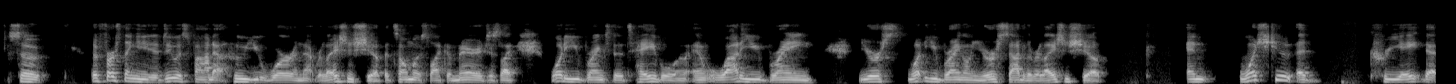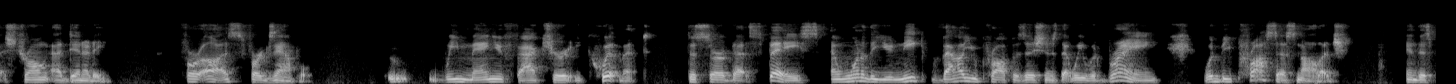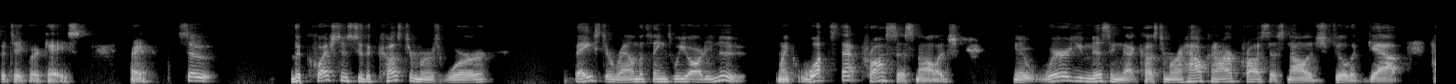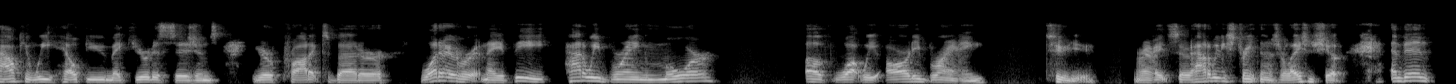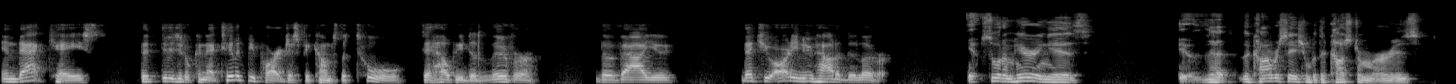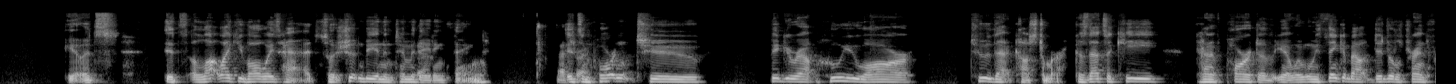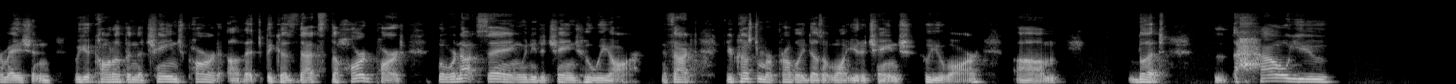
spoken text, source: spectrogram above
So the first thing you need to do is find out who you were in that relationship. It's almost like a marriage. It's like, what do you bring to the table, and why do you bring your what do you bring on your side of the relationship? And once you uh, create that strong identity, for us, for example, we manufacture equipment to serve that space. And one of the unique value propositions that we would bring would be process knowledge in this particular case. Right. So the questions to the customers were based around the things we already knew. Like, what's that process knowledge? You know, where are you missing that customer? How can our process knowledge fill the gap? How can we help you make your decisions, your products better, whatever it may be? How do we bring more of what we already bring to you right so how do we strengthen this relationship and then in that case the digital connectivity part just becomes the tool to help you deliver the value that you already knew how to deliver yeah, so what i'm hearing is you know, that the conversation with the customer is you know it's it's a lot like you've always had so it shouldn't be an intimidating yeah. thing That's it's right. important to figure out who you are to that customer because that's a key kind of part of you know when we think about digital transformation we get caught up in the change part of it because that's the hard part but we're not saying we need to change who we are. In fact your customer probably doesn't want you to change who you are um, but how you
